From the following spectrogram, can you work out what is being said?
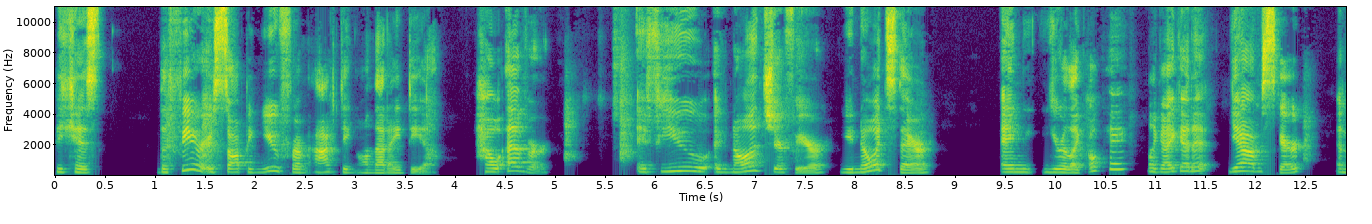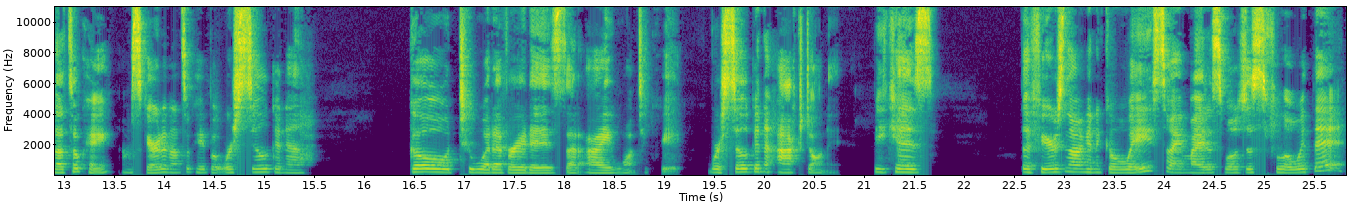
because the fear is stopping you from acting on that idea. However, if you acknowledge your fear, you know it's there, and you're like, okay, like I get it. Yeah, I'm scared, and that's okay. I'm scared, and that's okay, but we're still gonna go to whatever it is that I want to create. We're still gonna act on it because the fear is not gonna go away. So I might as well just flow with it,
